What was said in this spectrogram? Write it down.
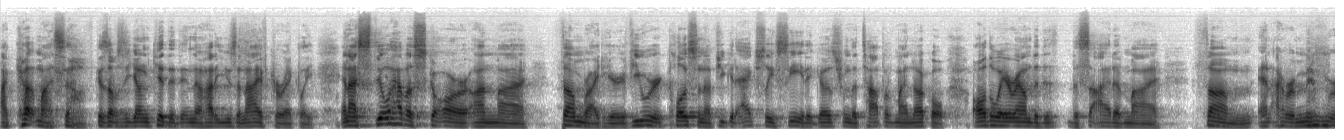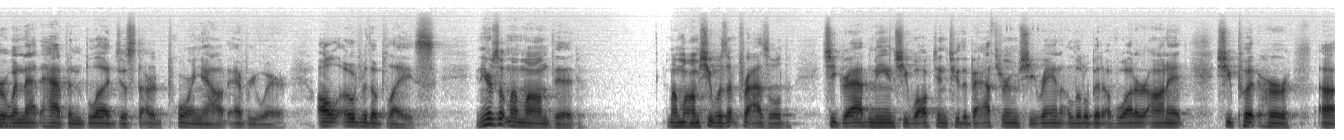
I cut myself because I was a young kid that didn't know how to use a knife correctly. And I still have a scar on my thumb right here. If you were close enough, you could actually see it. It goes from the top of my knuckle all the way around the, the side of my thumb. And I remember when that happened, blood just started pouring out everywhere, all over the place. And here's what my mom did my mom, she wasn't frazzled. She grabbed me and she walked into the bathroom. She ran a little bit of water on it. She put her uh,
